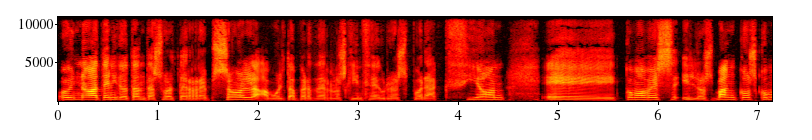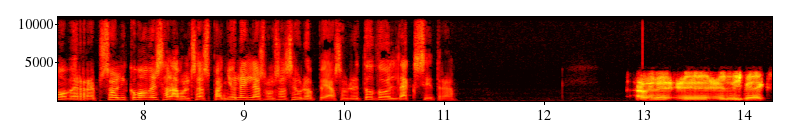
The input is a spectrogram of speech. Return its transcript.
Hoy no ha tenido tanta suerte Repsol, ha vuelto a perder los 15 euros por acción. Eh, ¿Cómo ves los bancos? ¿Cómo ves Repsol? ¿Y cómo ves a la bolsa española y las bolsas europeas, sobre todo el DAX, etcétera? A ver, eh, el IBEX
